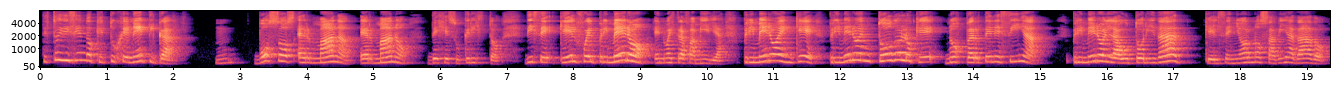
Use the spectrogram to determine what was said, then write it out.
Te estoy diciendo que tu genética, vos sos hermana, hermano, de Jesucristo. Dice que Él fue el primero en nuestra familia. ¿Primero en qué? Primero en todo lo que nos pertenecía. Primero en la autoridad que el Señor nos había dado.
